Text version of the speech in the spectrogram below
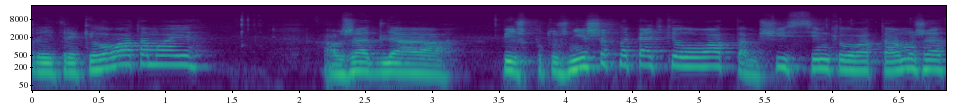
3,3 кВт має. А вже для більш потужніших на 5 кВт, там 6-7 кВт, там вже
